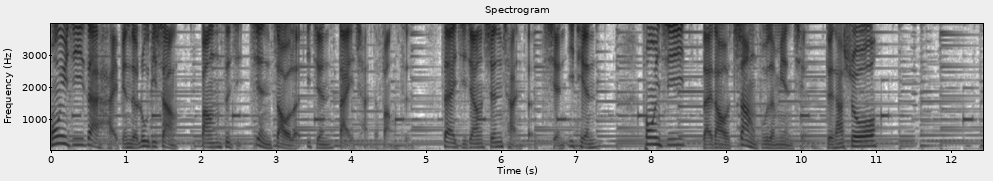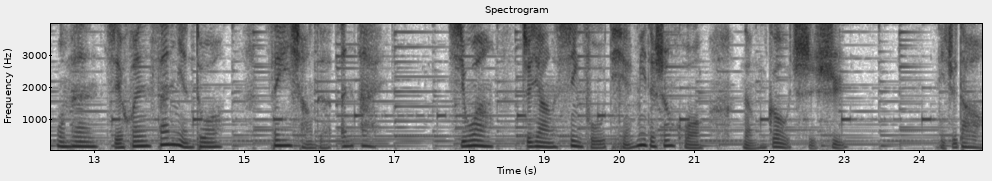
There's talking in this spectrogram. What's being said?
丰玉基在海边的陆地上帮自己建造了一间待产的房子。在即将生产的前一天，丰玉基来到丈夫的面前，对他说：“我们结婚三年多，非常的恩爱，希望这样幸福甜蜜的生活能够持续。你知道，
